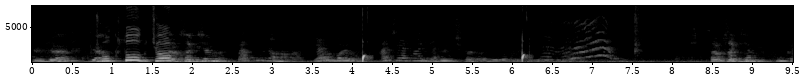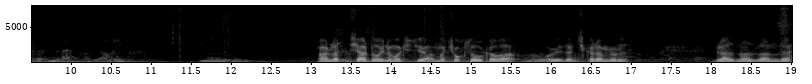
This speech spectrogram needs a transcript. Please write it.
Gel. Gel. Çok soğuk çok. Sarımsak yiyecek misin? Bak burada mama. Gel. Yarın bayram. Aç ayaklarını gel. Çekil beni çıkar acaba Sarımsak yiyecek misin? Şunu kapatın da ben şunu bir alayım. Bunları da koyayım. Arlas dışarıda oynamak istiyor ama çok soğuk hava. O yüzden çıkaramıyoruz. Biraz nazlandı. Var.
